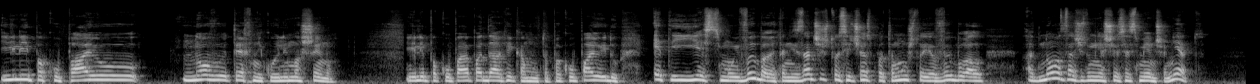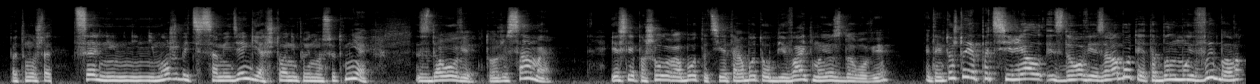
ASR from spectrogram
Или покупаю новую технику или машину. Или покупаю подарки кому-то, покупаю еду. Это и есть мой выбор. Это не значит, что сейчас, потому что я выбрал одно, значит, у меня сейчас есть меньше. Нет. Потому что цель не, не, не может быть сами деньги, а что они приносят мне. Здоровье – то же самое. Если я пошел работать, и эта работа убивает мое здоровье, это не то, что я потерял здоровье из-за работы, это был мой выбор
